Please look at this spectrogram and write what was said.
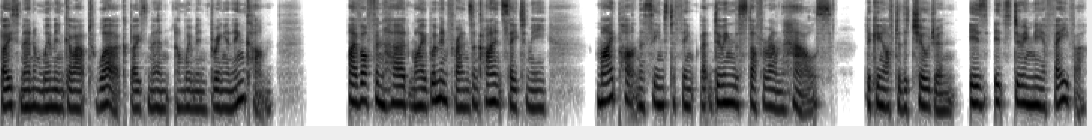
Both men and women go out to work, both men and women bring an income. I've often heard my women friends and clients say to me, My partner seems to think that doing the stuff around the house, looking after the children, is it's doing me a favor.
